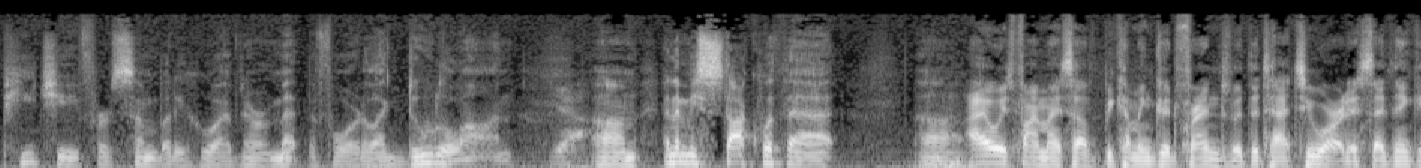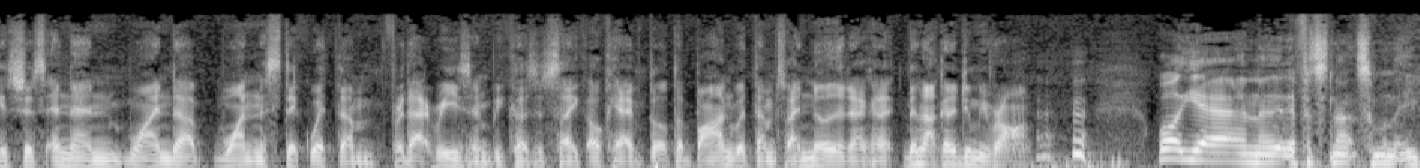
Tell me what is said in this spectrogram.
peachy for somebody who I've never met before to like doodle on, Yeah. um, and then be stuck with that. I always find myself becoming good friends with the tattoo artist. I think it's just, and then wind up wanting to stick with them for that reason because it's like, okay, I've built a bond with them, so I know that they're not gonna, they're not going to do me wrong. Well, yeah, and uh, if it's not someone that you,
